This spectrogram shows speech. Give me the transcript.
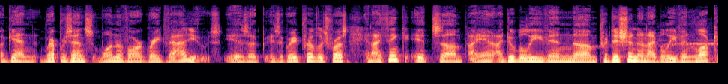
again represents one of our great values is a is a great privilege for us and I think it's um, I I do believe in um, tradition and I believe in luck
